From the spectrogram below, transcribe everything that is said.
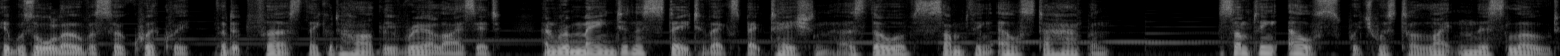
It was all over so quickly that at first they could hardly realize it and remained in a state of expectation as though of something else to happen. Something else which was to lighten this load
